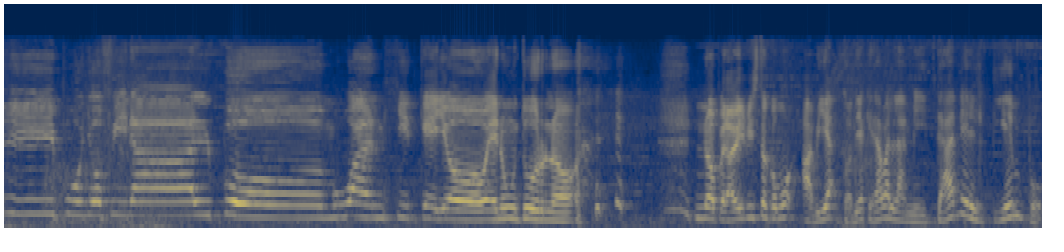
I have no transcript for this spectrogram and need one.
Y puño final. ¡Boom! One hit que yo en un turno. no, pero habéis visto cómo había. Todavía quedaba la mitad del tiempo.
